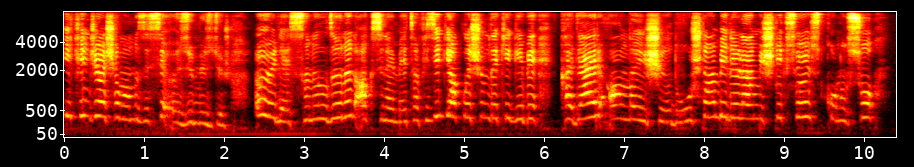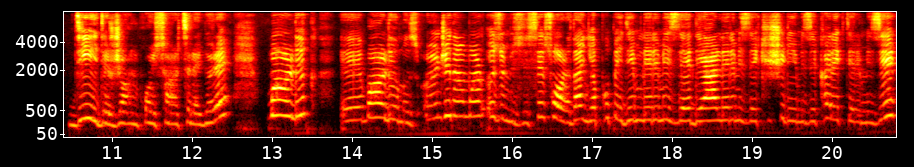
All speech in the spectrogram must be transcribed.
İkinci aşamamız ise özümüzdür. Öyle sanıldığının aksine metafizik yaklaşımdaki gibi kader anlayışı, doğuştan belirlenmişlik söz konusu değildir Jean-Paul Sartre'a göre. Varlık e, varlığımız önceden var, özümüz ise sonradan yapıp edimlerimizle, değerlerimizle, kişiliğimizi, karakterimizi,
